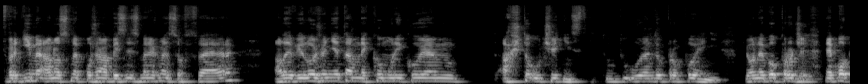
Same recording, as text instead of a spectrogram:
tvrdíme, ano, jsme pořád business management software, ale vyloženě tam nekomunikujeme až to účetnictví, tu, tu úroveň do propojení. Jo, nebo, project, nebo,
